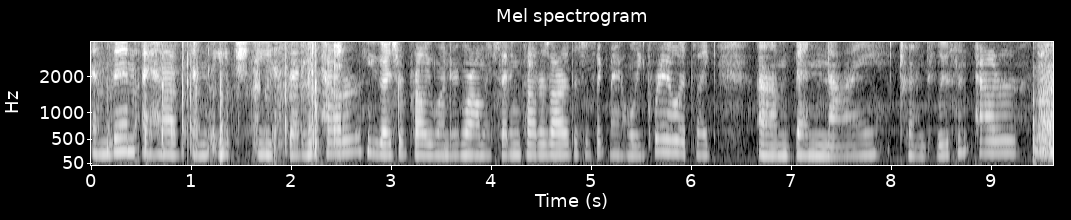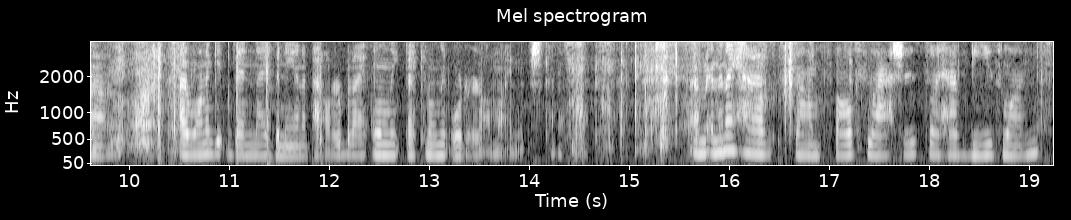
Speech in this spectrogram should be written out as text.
And then I have an HD setting powder. You guys are probably wondering where all my setting powders are. This is like my holy grail. It's like um, Ben Nye translucent powder. Um, I want to get Ben Nye banana powder, but I only I can only order it online, which kind of sucks. Um, and then I have some false lashes, so I have these ones.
